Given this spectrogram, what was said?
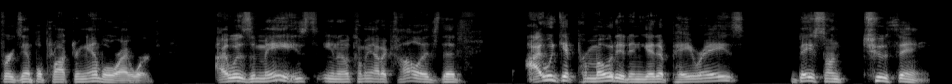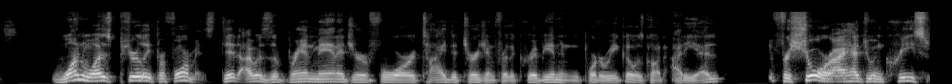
for example Procter Gamble where I worked. I was amazed, you know, coming out of college that I would get promoted and get a pay raise based on two things. One was purely performance. Did I was the brand manager for Tide detergent for the Caribbean and Puerto Rico. It was called Ariel. For sure, I had to increase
